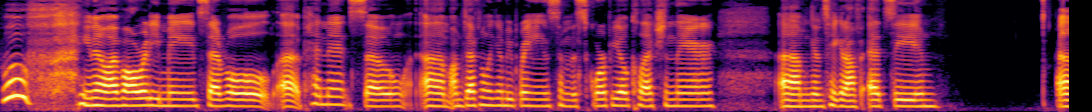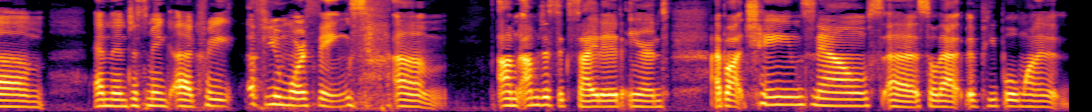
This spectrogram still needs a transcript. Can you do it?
whew, you know I've already made several uh, pendants, so um, I'm definitely gonna be bringing some of the Scorpio collection there. Uh, I'm gonna take it off Etsy. Um, and then just make uh create a few more things um I'm I'm just excited, and I bought chains now, uh, so that if people wanted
